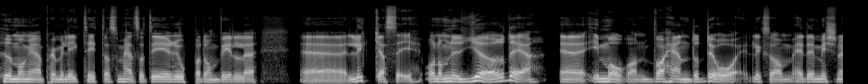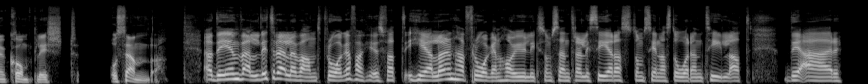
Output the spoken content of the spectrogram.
hur många Premier League-titlar som helst, att det är Europa de vill eh, lyckas i. Om de nu gör det eh, imorgon, vad händer då? Liksom, är det mission accomplished och sen då? Ja, det är en väldigt relevant fråga faktiskt. För att hela den här frågan har ju liksom centraliserats de senaste åren till att det är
